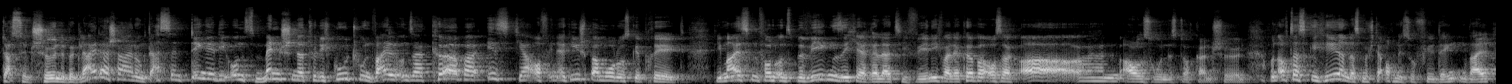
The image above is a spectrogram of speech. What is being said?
Das sind schöne Begleiterscheinungen. Das sind Dinge, die uns Menschen natürlich gut tun, weil unser Körper ist ja auf Energiesparmodus geprägt. Die meisten von uns bewegen sich ja relativ wenig, weil der Körper auch sagt, oh, ausruhen ist doch ganz schön. Und auch das Gehirn, das möchte auch nicht so viel denken, weil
